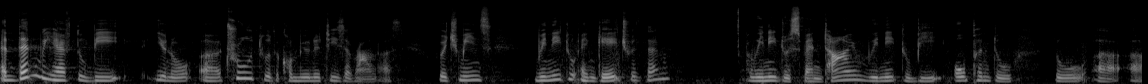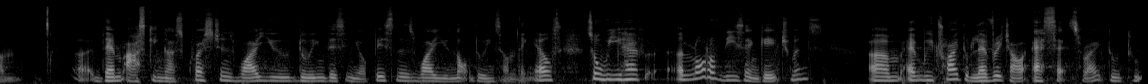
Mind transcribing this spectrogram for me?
and then we have to be, you know, uh, true to the communities around us, which means we need to engage with them, we need to spend time, we need to be open to, to uh, um, uh, them asking us questions why are you doing this in your business? Why are you not doing something else? So we have a lot of these engagements um, and we try to leverage our assets right to, to,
